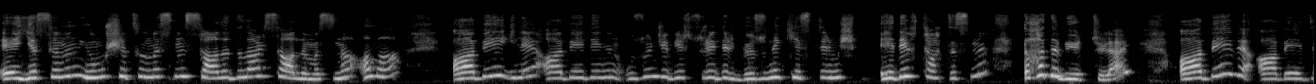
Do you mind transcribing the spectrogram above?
E, yasanın yumuşatılmasını sağladılar sağlamasına ama AB ile ABD'nin uzunca bir süredir gözüne kestirmiş hedef tahtasını daha da büyüttüler. AB ve ABD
